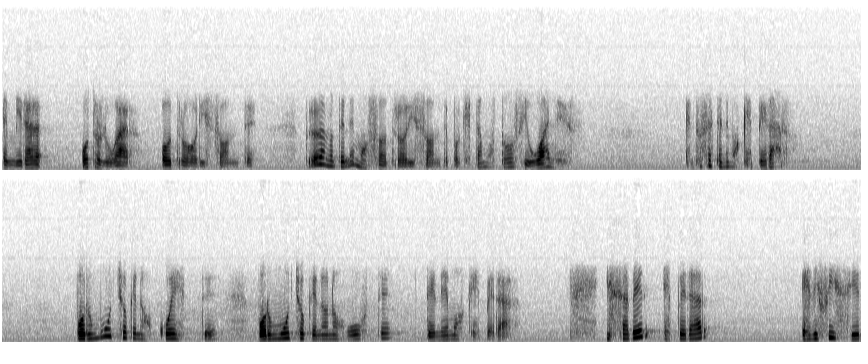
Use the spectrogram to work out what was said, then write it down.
en mirar otro lugar, otro horizonte. Pero ahora no tenemos otro horizonte porque estamos todos iguales. Entonces tenemos que esperar. Por mucho que nos cueste, por mucho que no nos guste, tenemos que esperar. Y saber esperar es difícil,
